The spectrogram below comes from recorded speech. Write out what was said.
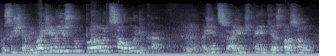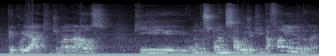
pro sistema. Imagina isso no plano de saúde, cara. Uhum. A, gente, a gente tem aqui a situação peculiar aqui de Manaus, que um dos planos de saúde aqui está falindo, né?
